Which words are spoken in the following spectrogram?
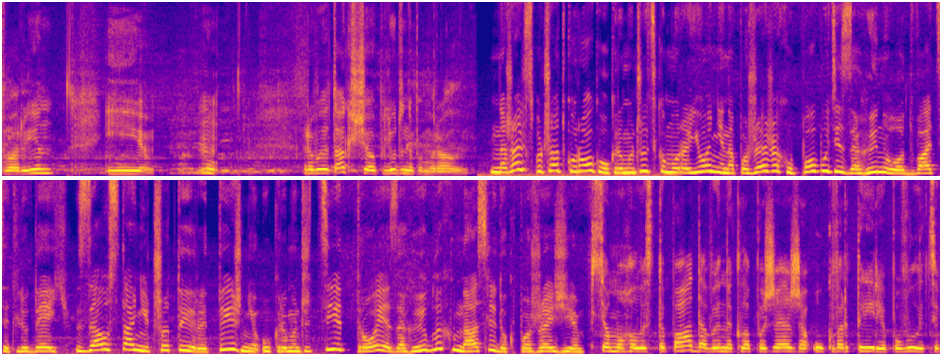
тварин і ну, робити так, щоб люди не помирали. На жаль, з початку року у Кременчуцькому районі на пожежах у побуті загинуло 20 людей. За останні чотири тижні у Кременчуці троє загиблих внаслідок пожежі. 7 листопада виникла пожежа у квартирі по вулиці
